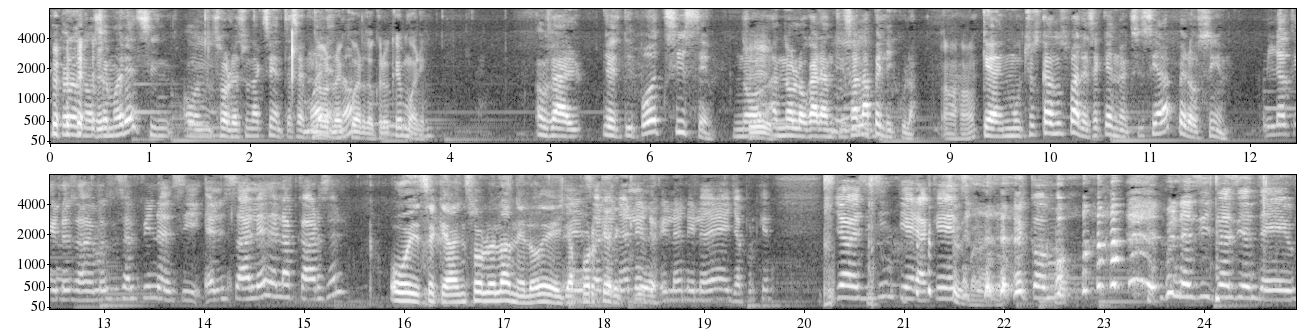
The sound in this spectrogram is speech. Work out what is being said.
Pero no se muere, sin, o solo es un accidente, se muere. no recuerdo, creo que muere. O sea, el, el tipo existe, no, Sí. no lo garantiza la película. Ajá. Que en muchos casos parece que no existiera, pero sí. Lo que no sabemos es al final si él sale de la cárcel. O se queda en solo el anhelo de ella él porque el anhelo, el anhelo de ella, porque yo a veces sintiera que es como una situación de,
